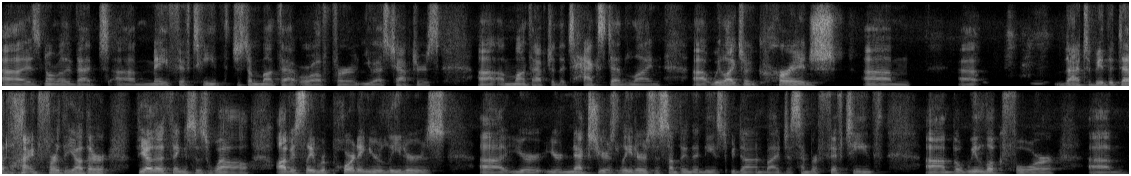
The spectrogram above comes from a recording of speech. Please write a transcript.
uh, is normally that uh, May 15th, just a month at, or for US chapters, uh, a month after the tax deadline, uh, we like to encourage um, uh, that to be the deadline for the other the other things as well. Obviously, reporting your leaders. Uh, your your next year's leaders is something that needs to be done by December 15th, um, but we look for um,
